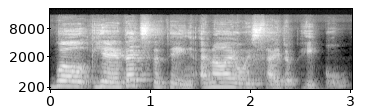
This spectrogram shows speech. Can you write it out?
Well, yeah, that's the thing. And I always say to people,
